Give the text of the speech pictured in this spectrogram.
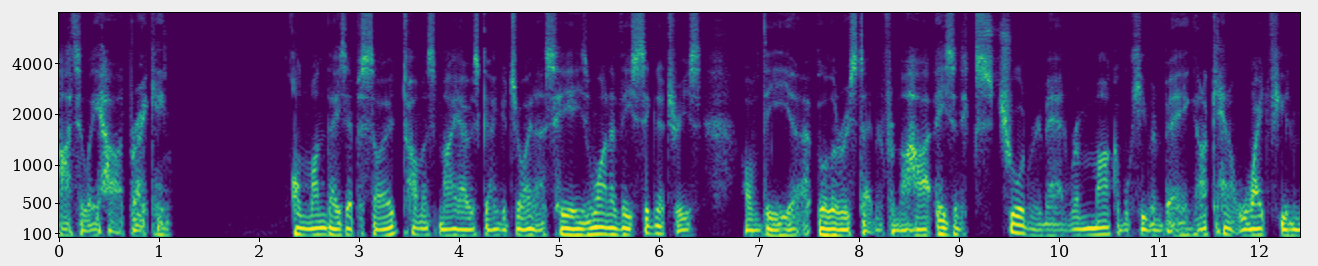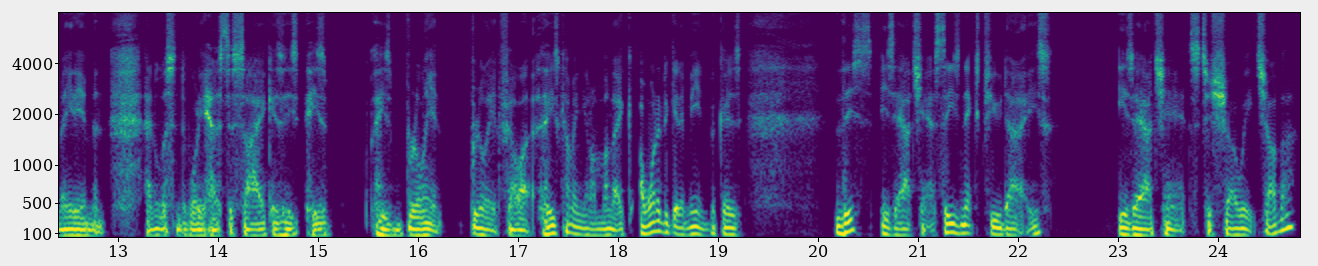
utterly heartbreaking. On Monday's episode, Thomas Mayo is going to join us. He's one of the signatories of the uh, Uluru Statement from the Heart. He's an extraordinary man, remarkable human being. I cannot wait for you to meet him and, and listen to what he has to say because he's, he's, he's brilliant, brilliant fella. He's coming in on Monday. I wanted to get him in because this is our chance. These next few days is our chance to show each other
